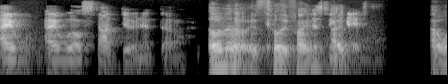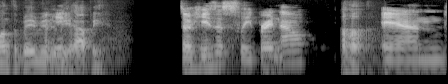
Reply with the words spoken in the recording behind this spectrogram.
I I will stop doing it though, Oh no, it's totally fine. just in I, case. I want the baby to be happy. So he's asleep right now, Uh huh. and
